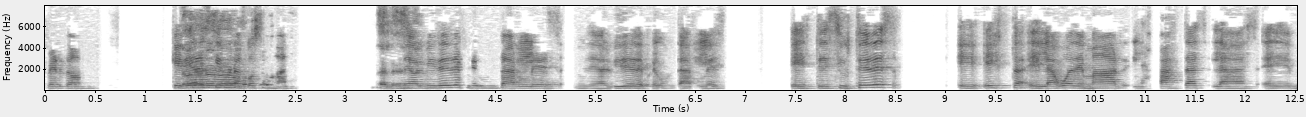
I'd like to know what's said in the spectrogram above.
Perdón, quería decir una cosa más. Me olvidé de preguntarles, me olvidé de preguntarles, este, si ustedes eh, esta, el agua de mar, las pastas, las, eh,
